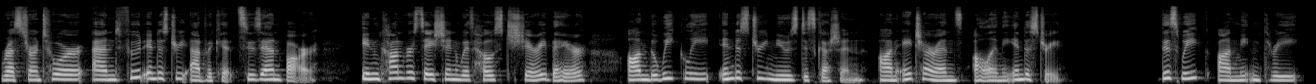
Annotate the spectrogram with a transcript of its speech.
restaurateur, and food industry advocate Suzanne Barr in conversation with host Shari Bayer on the weekly industry news discussion on HRN's All in the Industry. This week on Meat and Three,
